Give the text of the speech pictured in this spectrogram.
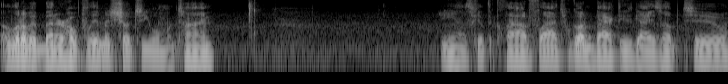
a little bit better, hopefully. Let me show it to you one more time. Yeah, let's get the cloud flats. We'll go ahead and back these guys up too.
